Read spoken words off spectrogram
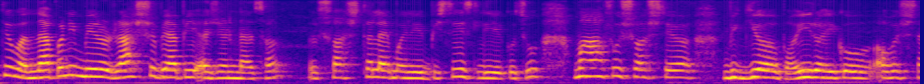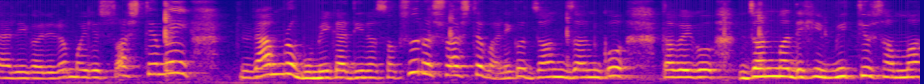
त्योभन्दा पनि मेरो राष्ट्रव्यापी एजेन्डा छ। स्वास्थ्यलाई मैले विशेष लिएको छु। म आफू स्वास्थ्य विज्ञ भइरहेको अवस्थाले गरेर मैले स्वास्थ्यमै राम्रो भूमिका दिन सक्छु र स्वास्थ्य भनेको जनजनको तपाईँको जन्मदेखि मृत्युसम्म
